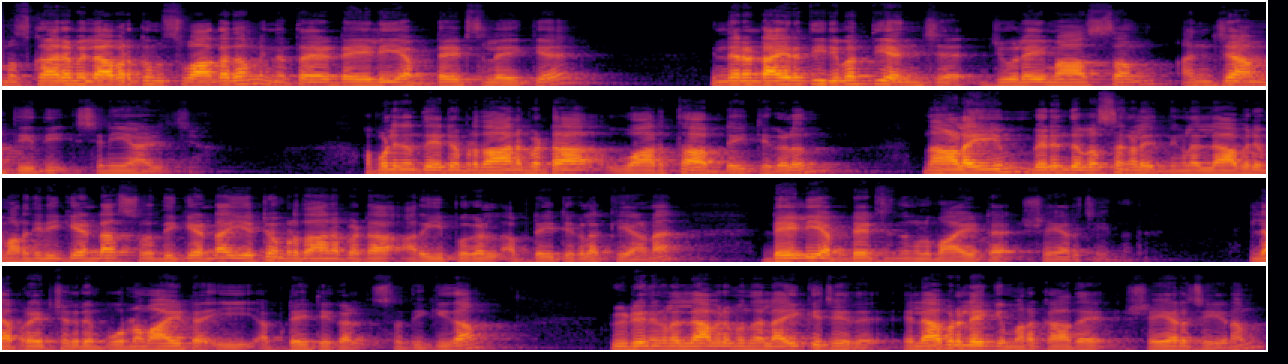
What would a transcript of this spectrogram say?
നമസ്കാരം. എല്ലാവർക്കും സ്വാഗതം. ഇന്നത്തെ ഡെയിലി അപ്ഡേറ്റ്സിലേക്ക്. ഇന്ന് രണ്ടായിരത്തി ഇരുപത്തി അഞ്ച് ജൂലൈ മാസം അഞ്ചാം തീയതി ശനിയാഴ്ച. അപ്പോൾ ഇന്നത്തെ ഏറ്റവും പ്രധാനപ്പെട്ട വാർത്താ അപ്ഡേറ്റുകളും നാളെയും വരും ദിവസങ്ങളിൽ നിങ്ങളെല്ലാവരും അറിഞ്ഞിരിക്കേണ്ട ശ്രദ്ധിക്കേണ്ട ഏറ്റവും പ്രധാനപ്പെട്ട അറിയിപ്പുകൾ അപ്ഡേറ്റുകളൊക്കെയാണ് ഡെയിലി അപ്ഡേറ്റ്സ് നിങ്ങളുമായിട്ട് ഷെയർ ചെയ്യുന്നത്. എല്ലാ പ്രേക്ഷകരും പൂർണമായിട്ട് ഈ അപ്ഡേറ്റുകൾ ശ്രദ്ധിക്കുക. വീഡിയോ നിങ്ങളെല്ലാവരും ഒന്ന് ലൈക്ക് ചെയ്ത് എല്ലാവരിലേക്കും മറക്കാതെ ഷെയർ ചെയ്യണം.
